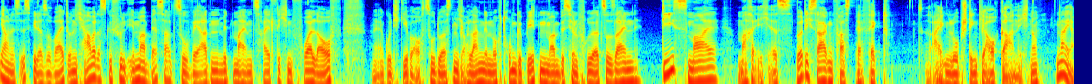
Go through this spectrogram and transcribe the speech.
Ja, und es ist wieder soweit und ich habe das Gefühl, immer besser zu werden mit meinem zeitlichen Vorlauf. Na ja, gut, ich gebe auch zu, du hast mich auch lang genug darum gebeten, mal ein bisschen früher zu sein. Diesmal mache ich es, würde ich sagen, fast perfekt. Eigenlob stinkt ja auch gar nicht, ne? Naja.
